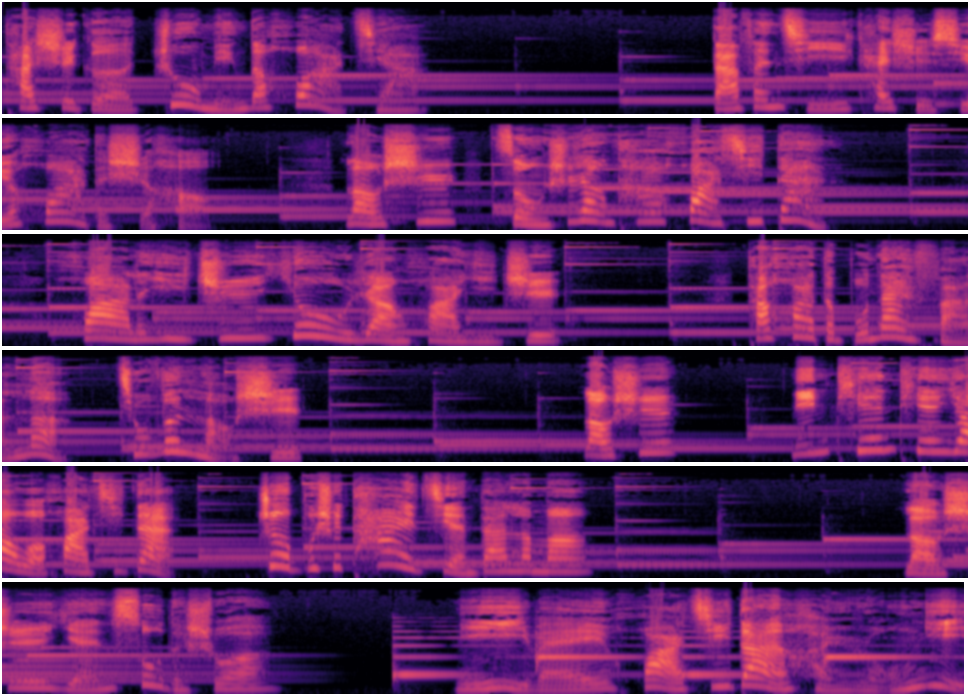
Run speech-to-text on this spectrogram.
他是个著名的画家。达芬奇开始学画的时候，老师总是让他画鸡蛋，画了一只又让画一只。他画的不耐烦了，就问老师：“老师，您天天要我画鸡蛋，这不是太简单了吗？”老师严肃地说：“你以为画鸡蛋很容易？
